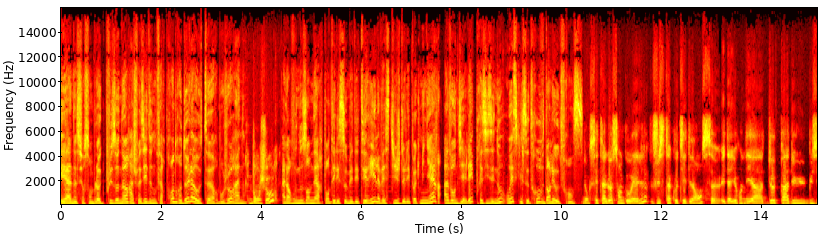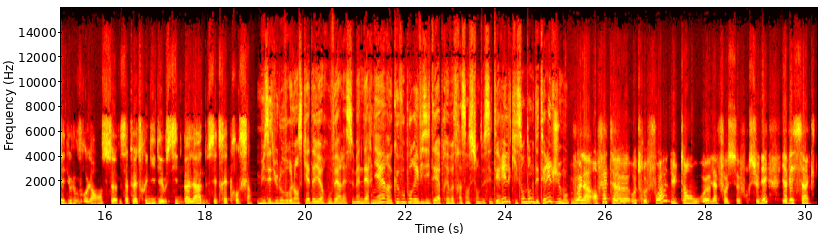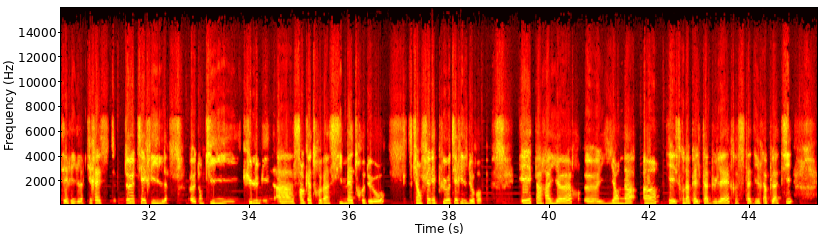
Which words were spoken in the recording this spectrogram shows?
Et Anne, sur son blog Plus au Nord, a choisi de nous faire prendre de la hauteur. Bonjour Anne. Bonjour. Alors vous nous emmenez arpenter les sommets des terrils, vestiges de l'époque minière. Avant d'y aller, précisez-nous où est-ce qu'il se trouve dans les Hauts-de-France. Donc c'est à Los Angoel, juste à côté de Lens. Et d'ailleurs on est à deux pas du musée du Louvre-Lens. Ça peut être une idée aussi de balade, c'est très proche. Musée du Louvre-Lens qui a d'ailleurs rouvert la semaine dernière, que vous pourrez visiter après votre ascension de ces terrils, qui sont donc des terrils jumeaux. Voilà, en fait euh, autrefois, du temps où euh, la fosse fonctionnait, il y avait cinq terrils. Il reste deux terrils euh, donc qui culminent à 186 mètres de haut, ce qui en fait les plus hauts terrils d'Europe. Et par ailleurs, euh, il y en a un qui est ce qu'on appelle tabulaire, c'est-à-dire aplati,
